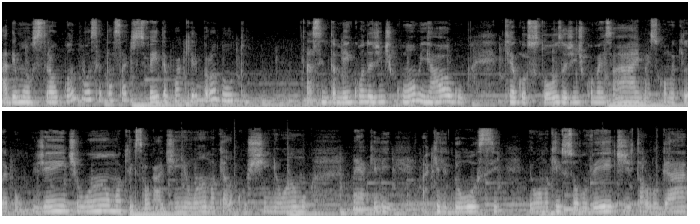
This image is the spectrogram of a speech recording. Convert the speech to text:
a demonstrar o quanto você está satisfeita com aquele produto. Assim também quando a gente come algo que é gostoso, a gente começa, ai, mas como aquilo é bom. Gente, eu amo aquele salgadinho, eu amo aquela coxinha, eu amo né, aquele, aquele doce, eu amo aquele sorvete de tal lugar.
